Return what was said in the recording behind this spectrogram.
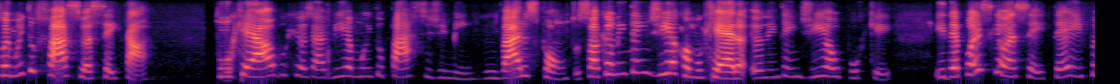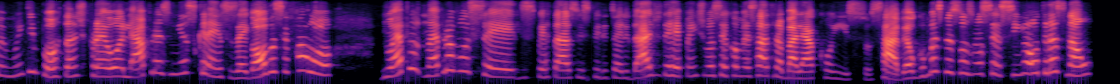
foi muito fácil aceitar, porque é algo que eu já via muito parte de mim em vários pontos. Só que eu não entendia como que era, eu não entendia o porquê. E depois que eu aceitei, foi muito importante para eu olhar para as minhas crenças. É igual você falou. Não é, não é para você despertar a sua espiritualidade e de repente você começar a trabalhar com isso, sabe? Algumas pessoas vão ser assim, outras não.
